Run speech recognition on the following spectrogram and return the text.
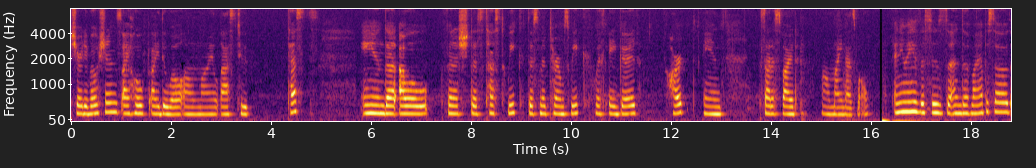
share devotions. I hope I do well on my last two tests and that I will finish this test week, this midterms week, with a good heart and satisfied um, mind as well. Anyways, this is the end of my episode.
